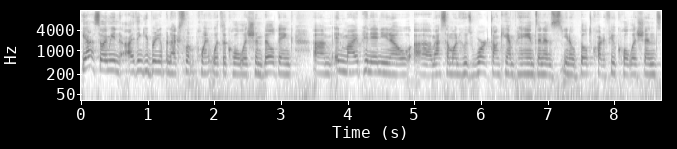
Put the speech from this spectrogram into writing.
Yeah, so I mean, I think you bring up an excellent point with the coalition building. Um, in my opinion, you know, um, as someone who's worked on campaigns and has, you know, built quite a few coalitions,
